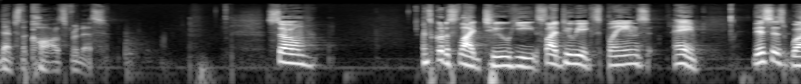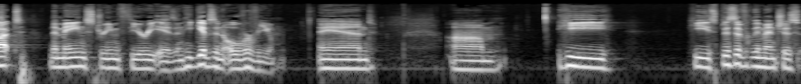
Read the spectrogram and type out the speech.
that's the cause for this. So let's go to slide two. He slide two he explains, hey, this is what the mainstream theory is, and he gives an overview. And um, he he specifically mentions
